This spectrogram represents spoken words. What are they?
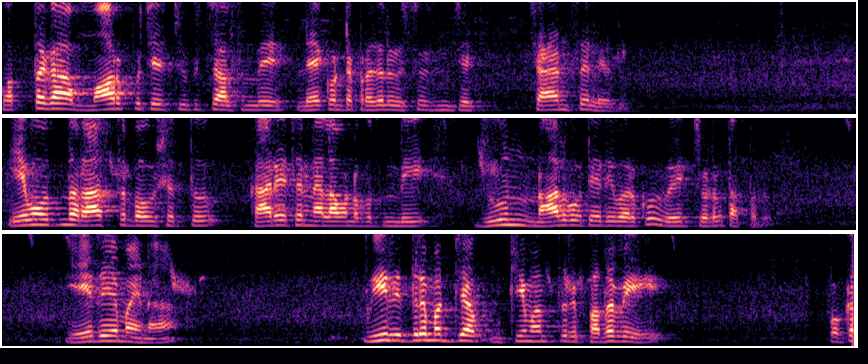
కొత్తగా మార్పు చేసి చూపించాల్సింది లేకుంటే ప్రజలు విశ్వసించే ఛాన్సే లేదు. ఏమవుతుందో రాష్ట్ర భవిష్యత్తు కార్యాచరణ ఎలా ఉండబోతుంది? జూన్ నాలుగవ తేదీ వరకు వేచి చూడక తప్పదు. ఏదేమైనా వీరిద్దరి మధ్య ముఖ్యమంత్రి పదవి ఒక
